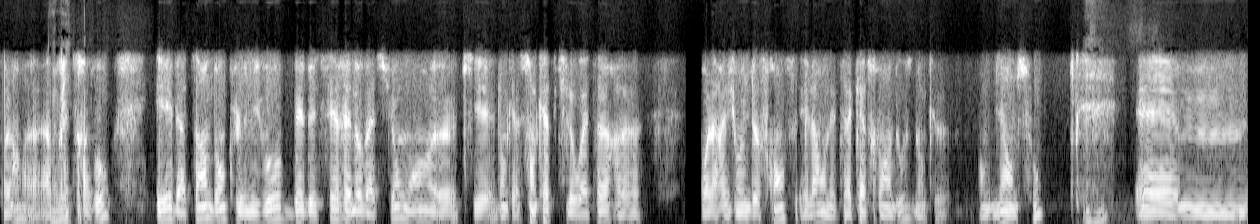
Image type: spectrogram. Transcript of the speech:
voilà, après travaux et d'atteindre donc le niveau BBC rénovation hein, qui est donc à 104 kWh pour la région Île-de-France. Et là, on était à 92, donc, euh, donc bien en dessous. Mhm. Euh,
